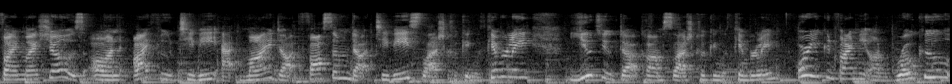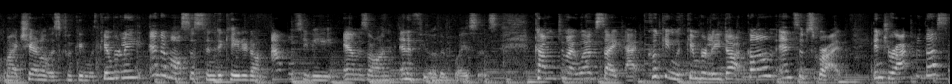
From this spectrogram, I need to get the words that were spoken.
Find my shows on iFood TV at my.fossum.tv slash cooking with Kimberly, youtube.com slash cooking with Kimberly, or you can find me on Roku. My channel is Cooking with Kimberly, and I'm also syndicated on Apple TV, Amazon, and a few other places. Come to my website at cookingwithkimberly.com and subscribe. Interact with us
